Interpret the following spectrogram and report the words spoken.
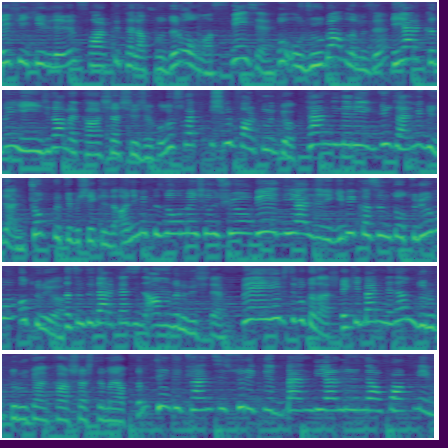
Ve fikirlerin farklı telaffuzları olmaz. Neyse bu ucube ablamızı diğer kadın yayıncılarla karşılaştıracak olursak hiçbir farklılık yok. Kendileri güzel mi güzel. Çok kötü bir şekilde anime kızı olmaya çalışıyor. Ve diğerleri gibi kasıntı oturuyor mu? Oturuyor. Kasıntı derken siz anladınız işte. Ve hepsi bu kadar. Peki ben neden durup dururken karşılaştırma yaptım? Çünkü kendisi sürekli ben diğerlerinden farklıyım.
